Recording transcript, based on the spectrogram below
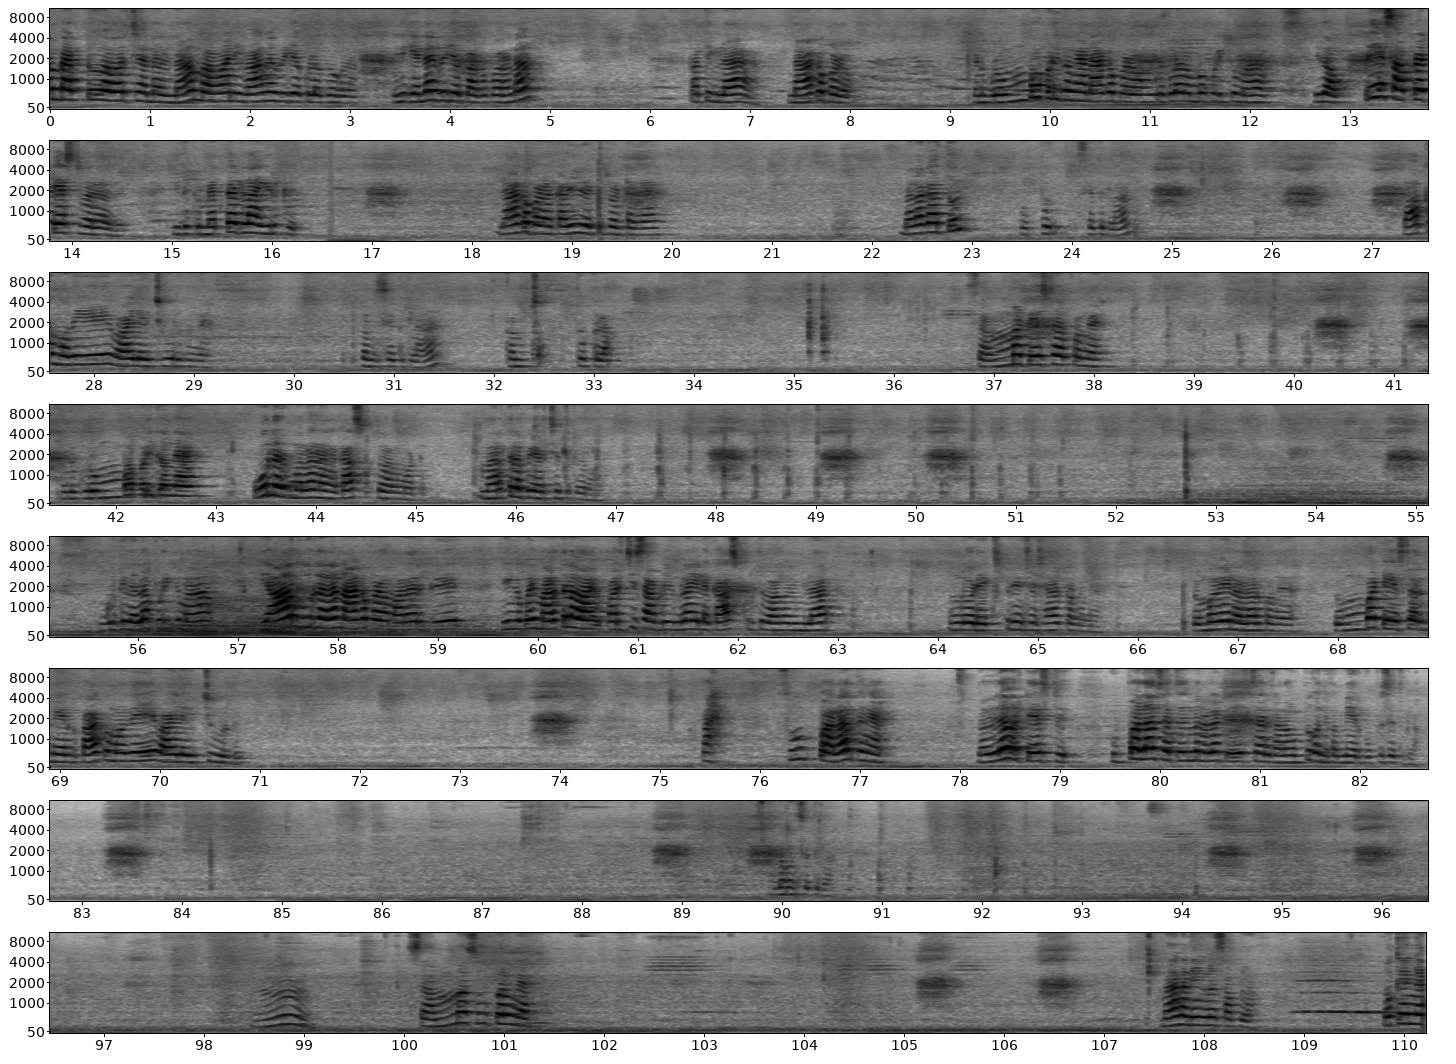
Welcome back to our channel நான் பவானி. வாங்க வீடியோக்குள்ளே போகலாம். இன்றைக்கி என்ன வீடியோ பார்க்க போகிறோன்னா பார்த்தீங்களா நாகப்பழம். எனக்கு ரொம்ப பிடிக்குங்க நாகப்பழம். உங்களுக்குலாம் ரொம்ப பிடிக்குமா? இது அப்படியே சாப்பிட்டா டேஸ்ட் வராது. இதுக்கு மெத்தட்லாம் இருக்குது நாகப்பழம் கழுவி எடுத்துகிட்டு வந்துட்டேங்க. மிளகாத்தூள் உப்பு சேர்த்துக்கலாம். பார்க்கும் போதே வாயில் வச்சு ஊறுதுங்க உப்பு கொஞ்சம் சேர்த்துக்கலாம். கொஞ்சம் தூக்கலாம். செம்ம டேஸ்ட்டாக இருக்குங்க. எனக்கு ரொம்ப பிடிக்குங்க. ஊரில் இருக்கும்போதெல்லாம் நாங்கள் காசு கொடுத்து வாங்க மாட்டோம். மரத்தில் போய் அடிச்சு எடுத்துகிட்டு வருவோம். உங்களுக்கு இதெல்லாம் பிடிக்குமா? யார் ஊர்லலாம் நாகப்பழம் மரம் இருக்குது நீங்கள் போய் மரத்தில் வா பறித்து சாப்பிடுவீங்களா? இல்லை காசு கொடுத்து வாங்குவீங்களா? உங்களோட எக்ஸ்பீரியன்ஸை ஷேர் பண்ணுங்கள் ரொம்பவே நல்லா இருக்குங்க. ரொம்ப டேஸ்ட்டாக இருக்குங்க. எனக்கு பார்க்கும் போதே வாயில் எச்சு விடுது பா சூப்பராக இருக்குங்க. நல்ல ஒரு டேஸ்ட்டு உப்பெல்லாம் சேர்த்ததுமே நல்லா டேஸ்ட்டாக இருக்கும் ஆனால் உப்பு கொஞ்சம் கம்மியாக இருக்குது உப்பு சேர்த்துக்கலாம். இன்னும் கொஞ்சம் சேர்த்துக்கலாம் ம் செம்ம சூப்பருங்க. வாங்க நீங்களும் சாப்பிட்லாம். ஓகேங்க.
